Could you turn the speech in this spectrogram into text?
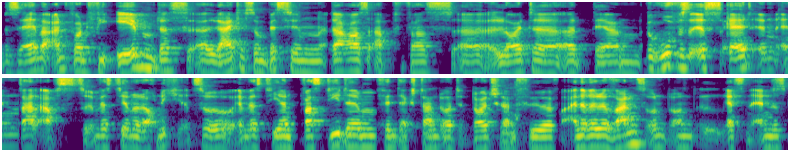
Selbe Antwort wie eben. Das äh, leite ich so ein bisschen daraus ab, was äh, Leute, äh, deren Beruf es ist, Geld in, in Startups zu investieren oder auch nicht zu investieren, was die dem Fintech-Standort Deutschland für eine Relevanz und, und letzten Endes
